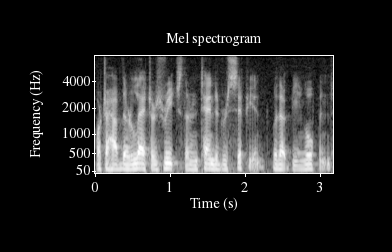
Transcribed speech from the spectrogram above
or to have their letters reach their intended recipient without being opened.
